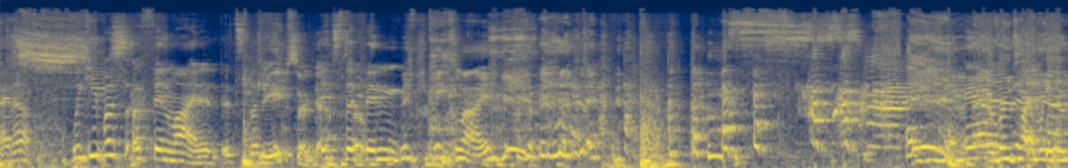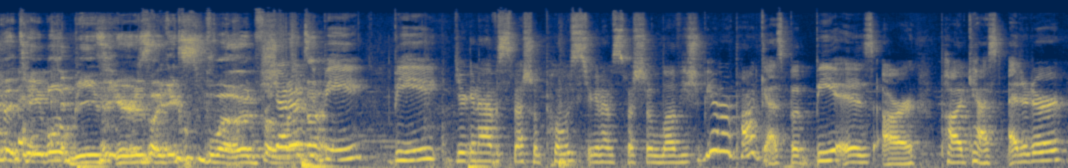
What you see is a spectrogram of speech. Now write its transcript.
I know. We keep us a thin line. It, it's the Gaps or gaps? It's the Oh. thin pink line. Every time we hit the table, B's ears like explode. From Shout out to B. B, you're gonna have a special post. You're gonna have a special love. You should be on our podcast. But B is our podcast editor,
